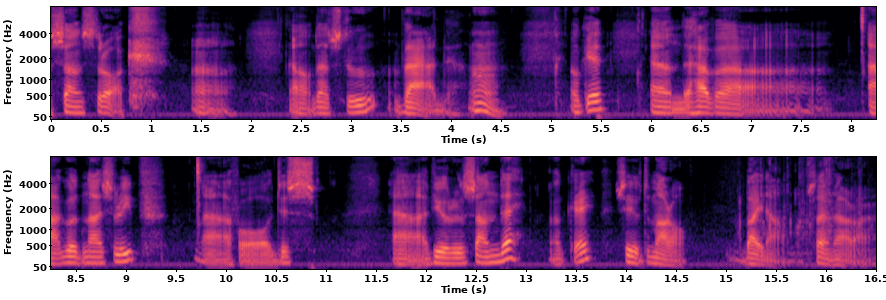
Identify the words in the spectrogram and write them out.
sunstroke. Oh, that's too bad. Mm. Okay, and have a, a good night's sleep for this beautiful Sunday. Okay, see you tomorrow. Bye now. Sayonara.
